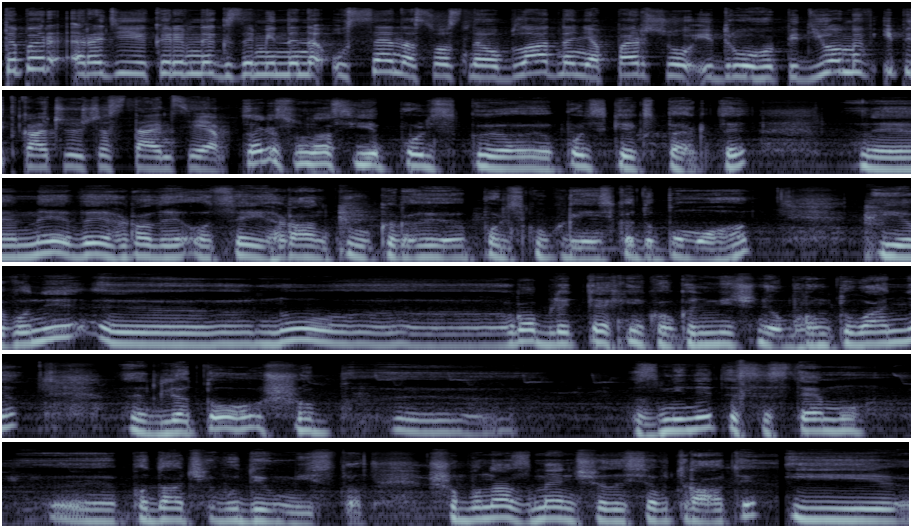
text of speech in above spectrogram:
Тепер радіє керівник замінене усе насосне обладнання першого і другого підйомів і підкачуюча станція. Зараз у нас є польсько, польські експерти. Е, Ми виграли оцей грант «Укр- польсько-українська допомога, і вони е, ну, е, роблять техніко-економічне обґрунтування для того, щоб е, змінити систему е, подачі води в місто, щоб у нас зменшилися втрати. І е,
